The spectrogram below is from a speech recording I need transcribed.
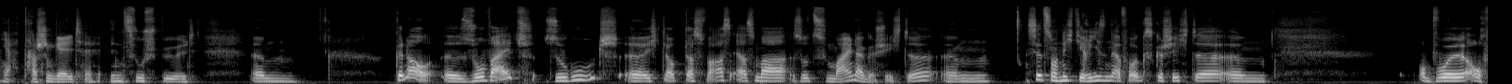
ja, Taschengeld hinzuspült. Ähm, genau, äh, so weit, so gut. Äh, ich glaube, das war es erstmal so zu meiner Geschichte. Ähm, ist jetzt noch nicht die Riesenerfolgsgeschichte. Ähm, obwohl auch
